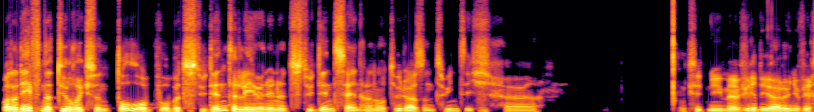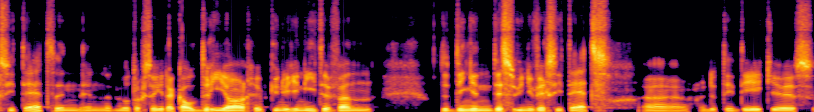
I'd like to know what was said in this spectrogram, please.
Maar dat heeft natuurlijk zijn tol op, op het studentenleven en het student zijn anno 2020. Eh, ik zit nu in mijn vierde jaar universiteit en, en dat wil toch zeggen dat ik al drie jaar heb kunnen genieten van de dingen des universiteit. Eh, de TD'tjes,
